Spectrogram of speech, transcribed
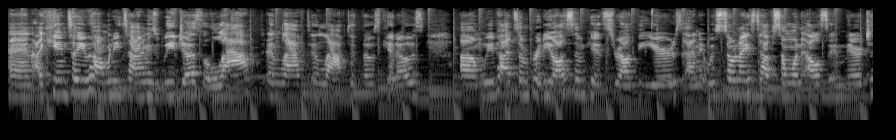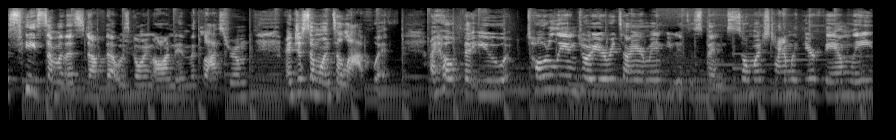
And I can't tell you how many times we just laughed and laughed and laughed at those kiddos. Um, we've had some pretty awesome kids throughout the years, and it was so nice to have someone else in there to see some of the stuff that was going on in the classroom and just someone to laugh with. I hope that you totally enjoy your retirement. You get to spend so much time with your family.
